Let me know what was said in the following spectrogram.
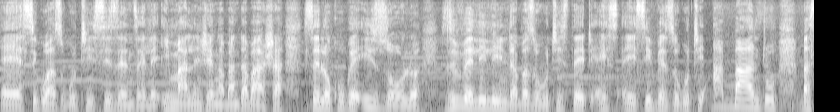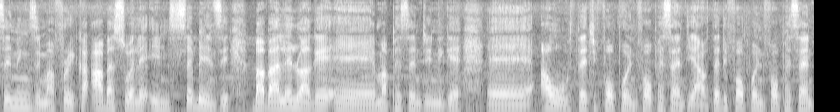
eh sikwazi ukuthi sizenzele imali njengabantu abasha. Selokhu ke izolo zivelile indaba zokuthi state SA siveze ukuthi abantu baseningizimu Afrika abaswele imisebenzi babalelwa ke emaphesentini ke eh awu 34.4% yawo 34.4%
